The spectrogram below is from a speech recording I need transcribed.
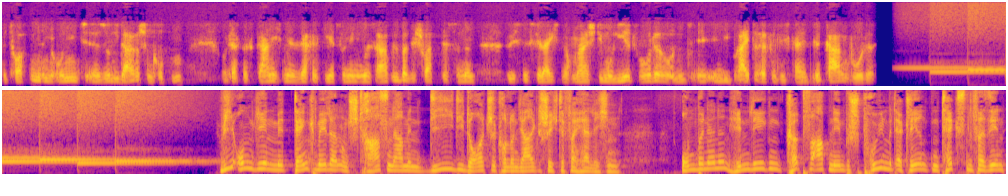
Betroffenen und äh, solidarischen Gruppen und dass das gar nicht eine Sache ist, die jetzt von den USA rübergeschwappt ist, sondern höchstens vielleicht nochmal stimuliert wurde und in die breite Öffentlichkeit getragen wurde. Wie umgehen mit Denkmälern und Straßennamen, die die deutsche Kolonialgeschichte verherrlichen? Umbenennen, hinlegen, Köpfe abnehmen, besprühen, mit erklärenden Texten versehen.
